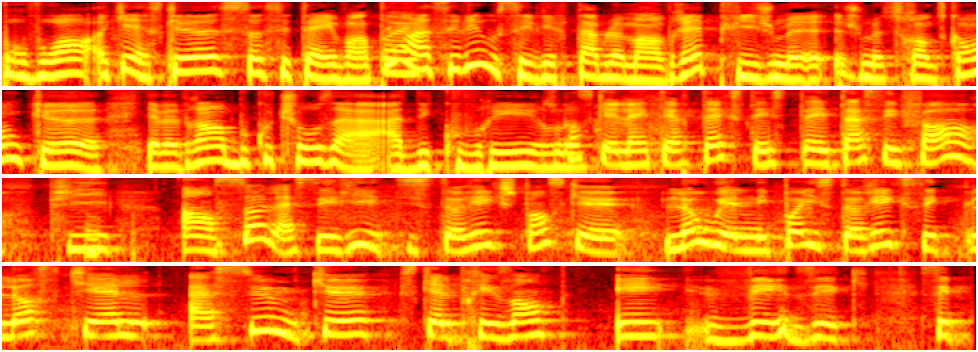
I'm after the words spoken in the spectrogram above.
pour voir ok est-ce que ça c'était inventé dans la série ou c'est véritablement vrai? Puis je me je me suis rendu compte que il y avait vraiment beaucoup de choses à, à découvrir je pense que l'intertexte est, assez fort puis en ça, la série est historique. Je pense que là où elle n'est pas historique, c'est lorsqu'elle assume que ce qu'elle présente est véridique. C'est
